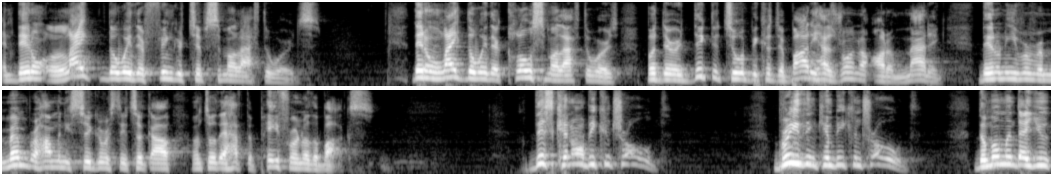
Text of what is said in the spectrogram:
And they don't like the way their fingertips smell afterwards. They don't like the way their clothes smell afterwards, but they're addicted to it because their body has run on automatic. They don't even remember how many cigarettes they took out until they have to pay for another box. This can all be controlled. Breathing can be controlled. The moment that you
